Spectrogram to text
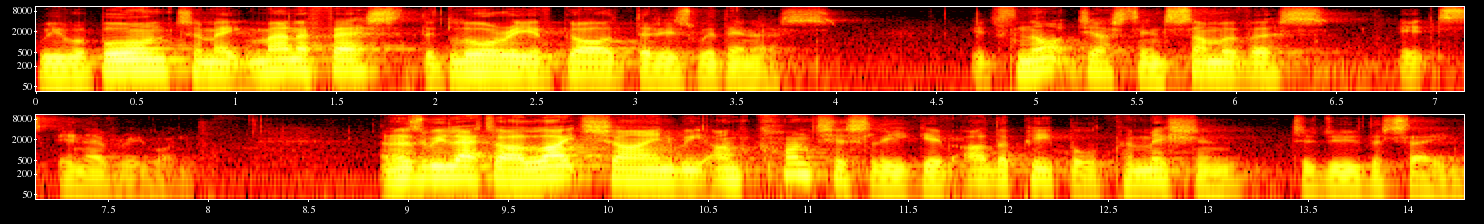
We were born to make manifest the glory of God that is within us. It's not just in some of us, it's in everyone. And as we let our light shine, we unconsciously give other people permission to do the same.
